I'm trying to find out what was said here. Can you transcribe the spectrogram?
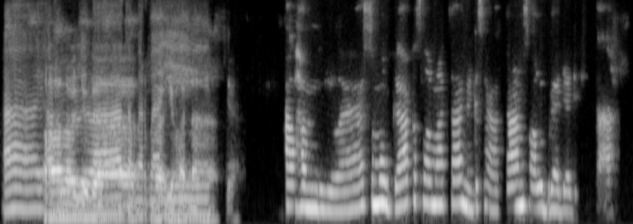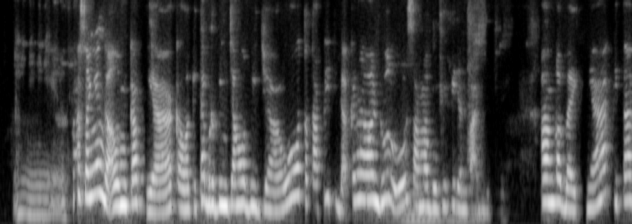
Hai, Halo juga, kabar baik. Yohana. Ya. Alhamdulillah, semoga keselamatan dan kesehatan selalu berada di kita. Amin. Rasanya nggak lengkap ya kalau kita berbincang lebih jauh tetapi tidak kenalan dulu sama Bu Vivi dan Pak Didi. Alangkah baiknya kita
